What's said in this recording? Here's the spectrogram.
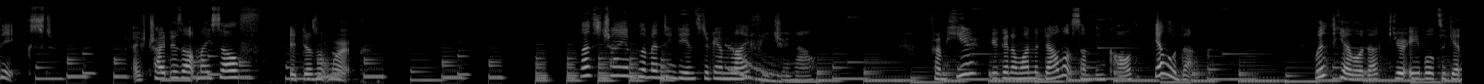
fixed. I've tried this out myself, it doesn't work. Let's try implementing the Instagram Live feature now. From here, you're gonna want to download something called YellowDuck. With YellowDuck, you're able to get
